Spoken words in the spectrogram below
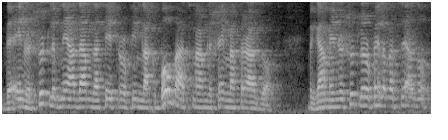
ואין רשות לבני אדם לתת לרופאים לחבור בעצמם לשם מטרה זאת. וגם אין רשות לרופא לבצע זאת.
